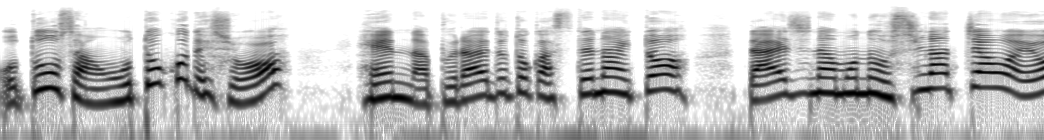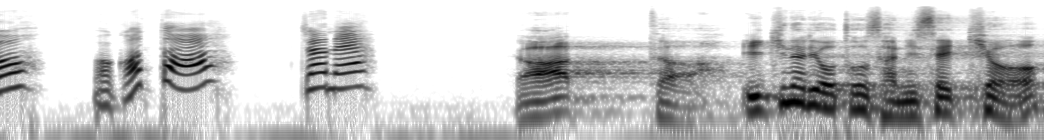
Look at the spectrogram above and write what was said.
お父さん男でしょ？変なプライドとか捨てないと大事なもの失っちゃうわよ。わかった？じゃあね。あった。いきなりお父さんに説教？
